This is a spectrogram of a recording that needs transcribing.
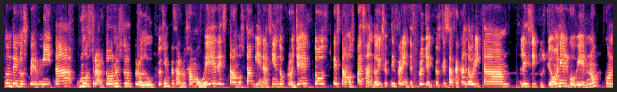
donde nos permita mostrar todos nuestros productos y empezarnos a mover, estamos también haciendo proyectos, estamos pasando diferentes proyectos que está sacando ahorita la institución y el gobierno con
